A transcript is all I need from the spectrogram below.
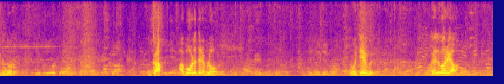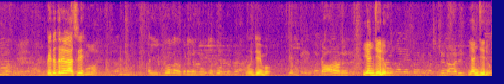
ഇരുന്നൂറ്. ആ ബോൾ എത്ര ബ്ലൂ? നൂറ്റി അമ്പത് ഇത് കുറയോ? ഇത് എത്ര ലാസ്റ്റ് നൂറ്റി അമ്പത് ഈ അഞ്ച് തരുമോ ഈ അഞ്ച് തരുമോ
